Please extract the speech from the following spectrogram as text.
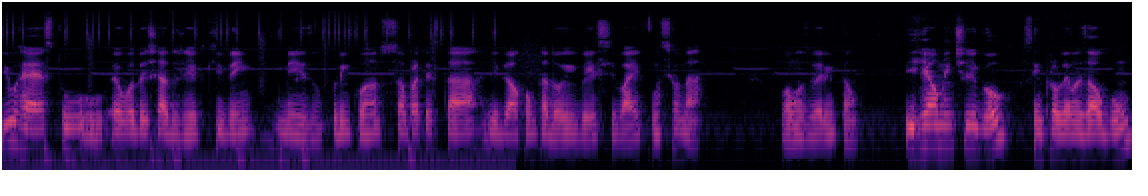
E o resto eu vou deixar do jeito que vem mesmo, por enquanto, só para testar, ligar o computador e ver se vai funcionar. Vamos ver então. E realmente ligou, sem problemas algum.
